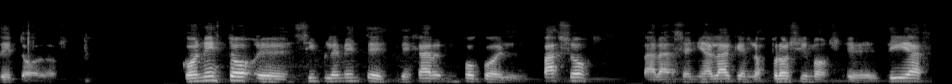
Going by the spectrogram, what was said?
de todos. Con esto eh, simplemente dejar un poco el paso para señalar que en los próximos eh, días,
